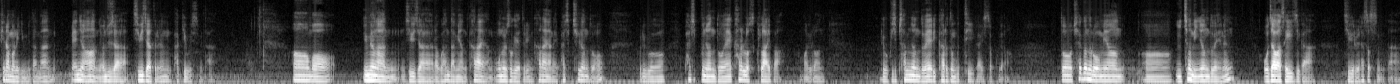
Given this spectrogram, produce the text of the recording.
필하모닉입니다만 매년 연주자 지휘자들은 바뀌고 있습니다. 어, 뭐 유명한 지휘자라고 한다면 카라얀 오늘 소개해드린 카라얀의 87년도 그리고 89년도에 카를로스 클라이버 뭐 이런 그리고 93년도에 리카르도 무티가 있었고요. 또 최근으로 오면 어, 2002년도에는 오자와 세이지가 지휘를 했었습니다.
